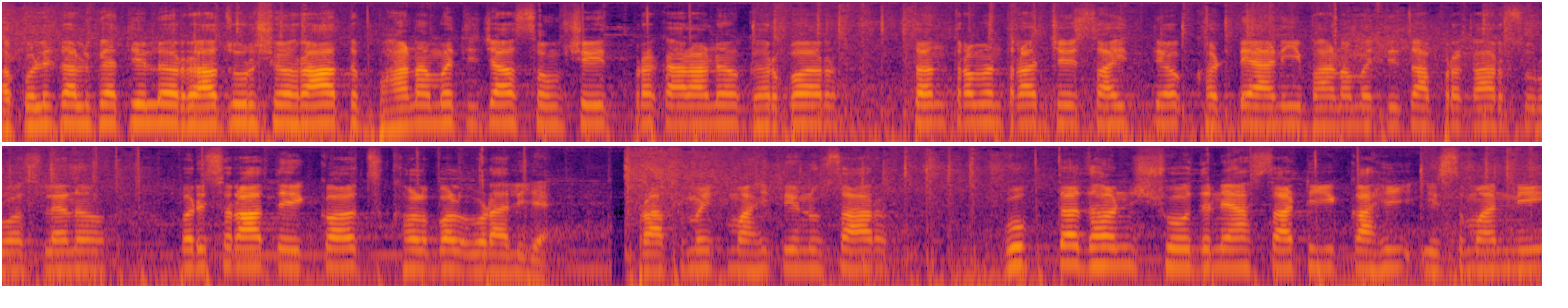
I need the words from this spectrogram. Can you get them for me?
अकोले तालुक्यातील राजूर शहरात भानामतीच्या संशयित प्रकारानं घरभर तंत्रमंत्रांचे साहित्य खड्डे आणि भानामतीचा प्रकार सुरू असल्यानं परिसरात एकच खळबळ उडाली आहे. प्राथमिक माहितीनुसार गुप्तधन शोधण्यासाठी काही इसमांनी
